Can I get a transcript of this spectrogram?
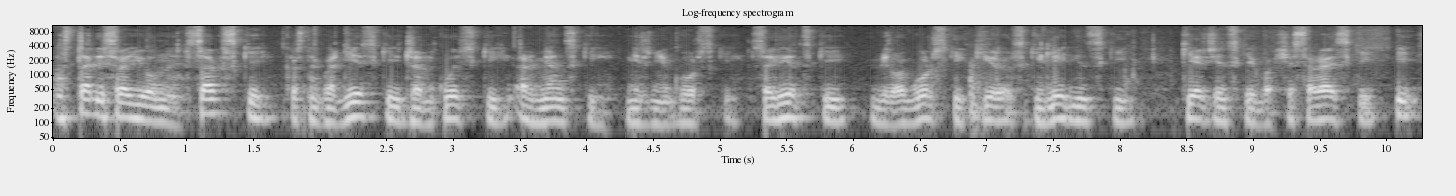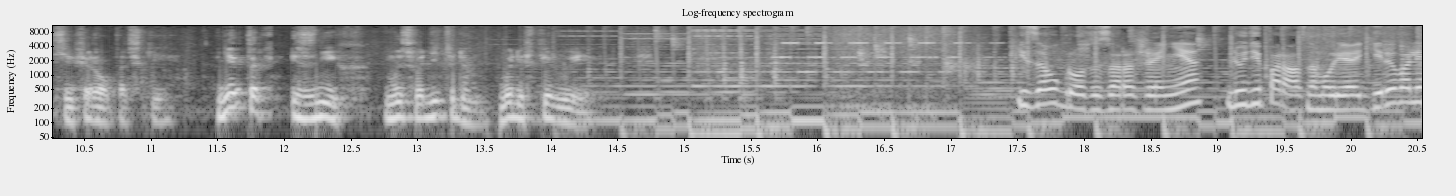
остались районы Сакский, Красногвардейский, Джанкойский, Армянский, Нижнегорский, Советский, Белогорский, Кировский, Ленинский, Керченский, Бахчисарайский и Симферопольский. Некоторых из них мы с водителем были впервые. Из-за угрозы заражения люди по-разному реагировали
